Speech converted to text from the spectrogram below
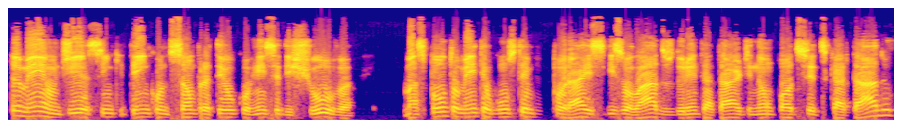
também é um dia assim que tem condição para ter ocorrência de chuva, mas pontualmente alguns temporais isolados durante a tarde não pode ser descartado.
